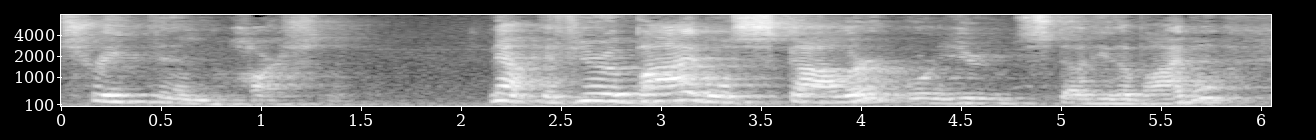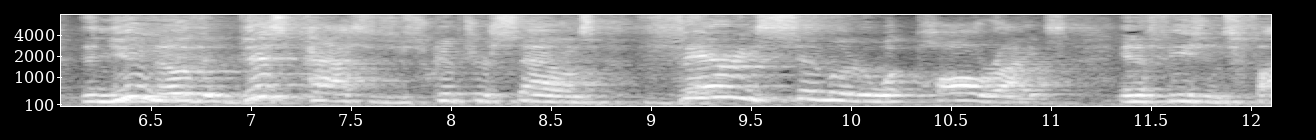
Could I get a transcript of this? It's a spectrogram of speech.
treat them harshly. Now, if you're a Bible scholar or you study the Bible, then you know that this passage of Scripture sounds very similar to what Paul writes in Ephesians 5.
